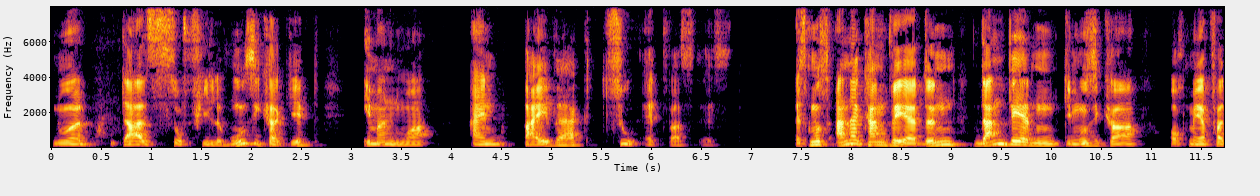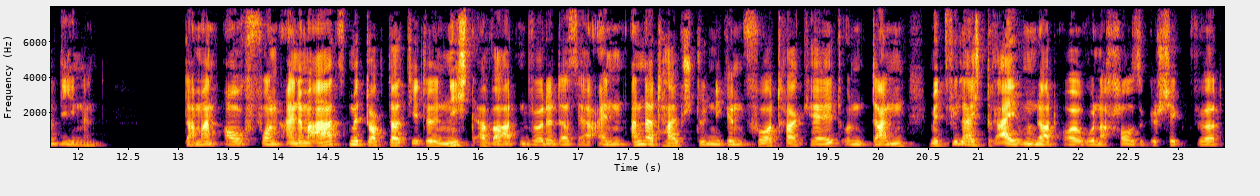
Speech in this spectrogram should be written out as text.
nur da es so viele Musiker gibt, immer nur ein Beiwerk zu etwas ist. Es muss anerkannt werden, dann werden die Musiker auch mehr verdienen. da man auch von einem Arzt mit Doktortitel nicht erwarten würde, dass er einen anderthalbstündigen Vortrag hält und dann mit vielleicht 300 Euro nach Hause geschickt wird,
